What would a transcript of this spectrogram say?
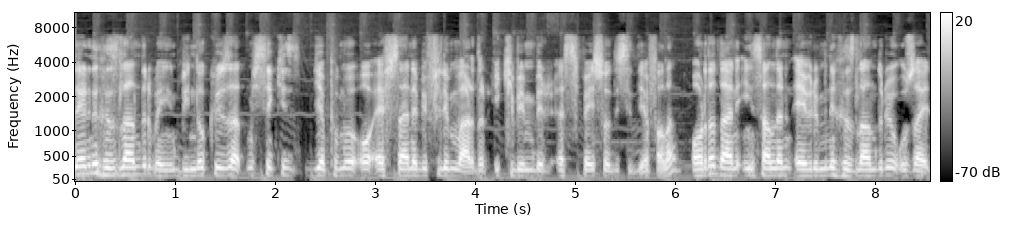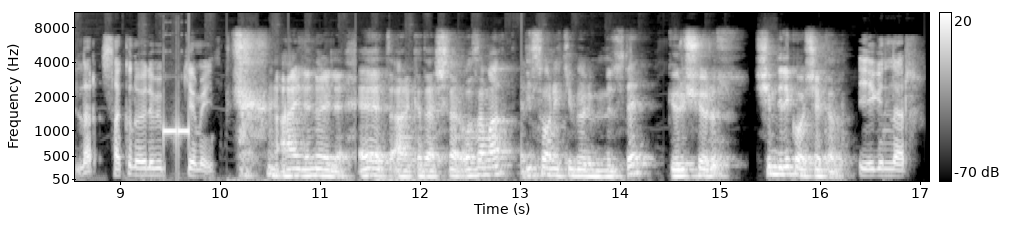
Evrimlerini hızlandırmayın. 1968 yapımı o efsane bir film vardır. 2001 A Space Odyssey diye falan. Orada da hani insanların evrimini hızlandırıyor uzaylılar. Sakın öyle bir yemeyin. Aynen öyle. Evet arkadaşlar o zaman bir sonraki bölümümüzde görüşüyoruz. Şimdilik hoşçakalın. İyi günler.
